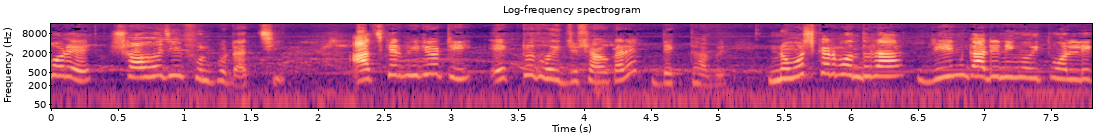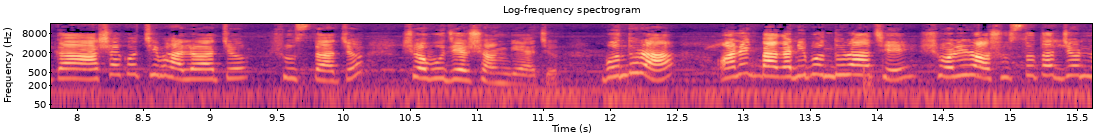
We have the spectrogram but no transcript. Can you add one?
করে সহজেই ফুল ফোটাচ্ছি। আজকের ভিডিওটি একটু ধৈর্য সহকারে দেখতে হবে। নমস্কার বন্ধুরা গ্রিন গার্ডেনিং উইথ মল্লিকা আশা করছি ভালো আছো, সুস্থ আছো, সবুজের সঙ্গে আছো। বন্ধুরা অনেক বাগানি বন্ধুরা আছে, শরীর অসুস্থতার জন্য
